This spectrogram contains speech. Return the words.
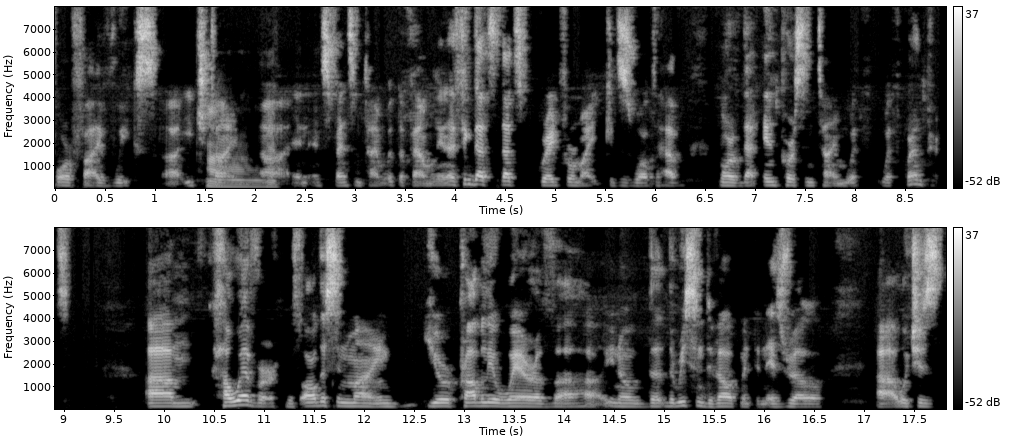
four or five weeks uh, each oh, time oh, yeah. uh, and, and, spend some time with the family. And I think that's that's great for my kids as well to have more of that in person time with with grandparents. Um, however, with all this in mind, you're probably aware of uh, you know the the recent development in Israel, uh, which is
